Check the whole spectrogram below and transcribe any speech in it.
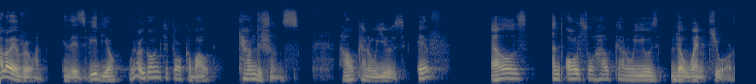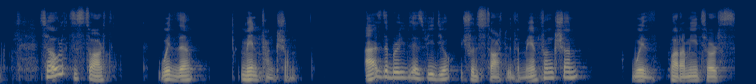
Hello everyone. In this video, we are going to talk about conditions. How can we use if, else, and also how can we use the when keyword. So let's start with the main function. As the previous video, you should start with the main function with parameters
